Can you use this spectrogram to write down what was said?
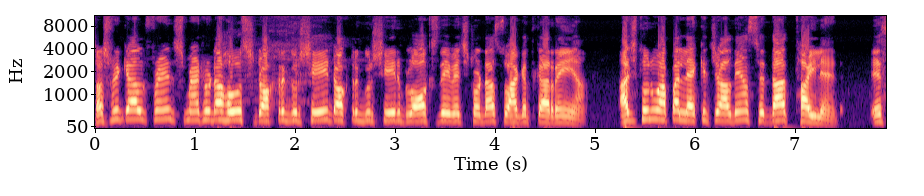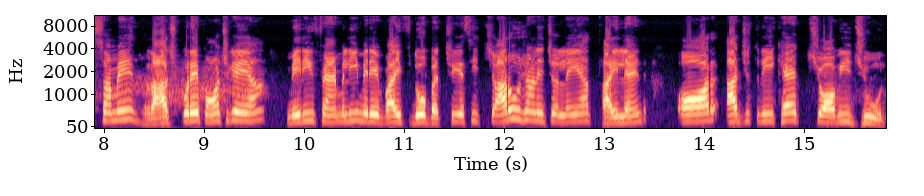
ਸਤਿ ਸ਼੍ਰੀ ਅਕਾਲ ਫਰੈਂਡਸ ਮੈਂ ਤੁਹਾਡਾ host doctor Gursher doctor Gursher blogs ਦੇ ਵਿੱਚ ਤੁਹਾਡਾ ਸਵਾਗਤ ਕਰ ਰਹੇ ਹਾਂ। ਅੱਜ ਤੁਹਾਨੂੰ ਆਪਾਂ ਲੈ ਕੇ ਚੱਲਦੇ ਹਾਂ ਸਿੱਧਾ ਥਾਈਲੈਂਡ। ਇਸ ਸਮੇਂ ਰਾਜਪੁਰੇ ਪਹੁੰਚ ਗਏ ਹਾਂ। ਮੇਰੀ ਫੈਮਿਲੀ ਮੇਰੇ ਵਾਈਫ ਦੋ ਬੱਚੇ, ਅਸੀਂ ਚਾਰੋਂ ਜਾਣੇ ਚੱਲੇ ਹਾਂ ਥਾਈਲੈਂਡ ਔਰ ਅੱਜ ਤਰੀਕ ਹੈ 24 ਜੂਨ।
